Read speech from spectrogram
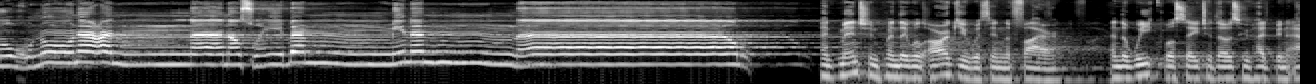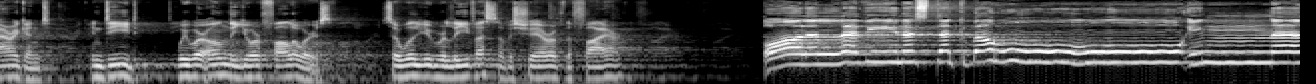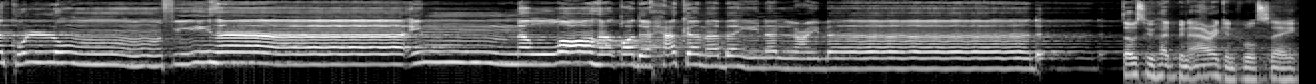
مغنون عنا نصيبا من النار؟ And mention when they will argue within the fire, and the weak will say to those who had been arrogant, Indeed, we were only your followers, so will you relieve us of a share of the fire? قال الذين استكبروا إنا كل فيها إن الله قد حكم بين العباد Those who had been arrogant will say,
